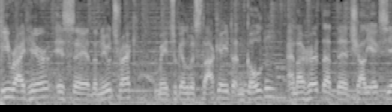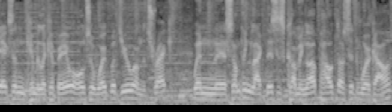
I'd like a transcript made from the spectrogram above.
Be Right Here is uh, the new track made together with Stargate and Goldn. And I heard that uh, Charli XCX and Camila Cabello also work with you on the track. When uh, something like this is coming up, how does it work out?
